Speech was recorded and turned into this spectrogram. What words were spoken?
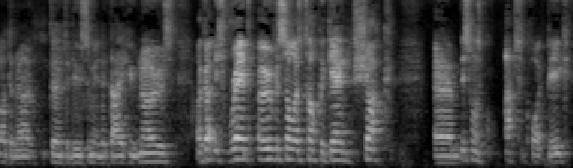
I don't know, going to do something in the day, who knows. I got this red oversized top again, shock. Um, this one's actually quite big.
